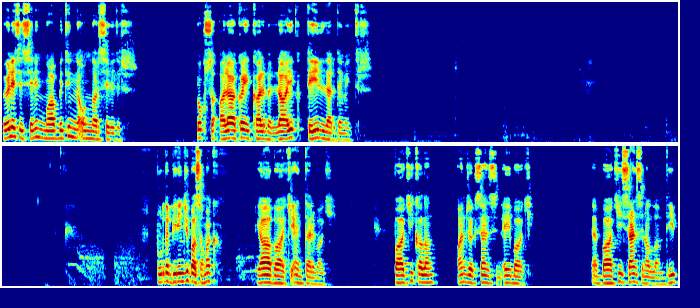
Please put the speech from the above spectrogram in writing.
Öyleyse senin muhabbetinle onlar sevilir. Yoksa alakayı kalbe layık değiller demektir. Burada birinci basamak ya baki entel baki. Baki kalan ancak sensin ey baki. Yani baki sensin Allah'ım deyip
